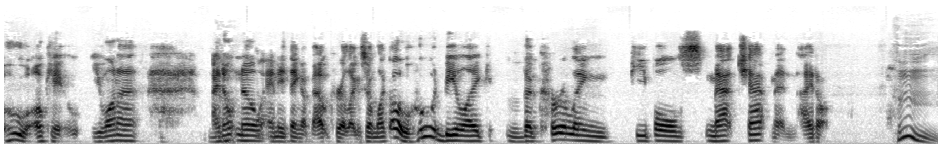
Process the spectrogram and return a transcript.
oh, okay. You want to? I don't know anything about curling, so I'm like, oh, who would be like the curling people's Matt Chapman? I don't. Hmm.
